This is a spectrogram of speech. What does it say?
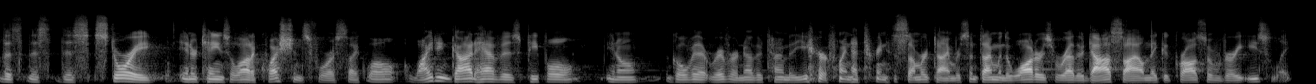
this, this, this story entertains a lot of questions for us like, well, why didn't God have his people, you know, go over that river another time of the year. Why not during the summertime or sometime when the waters were rather docile and they could cross over very easily?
